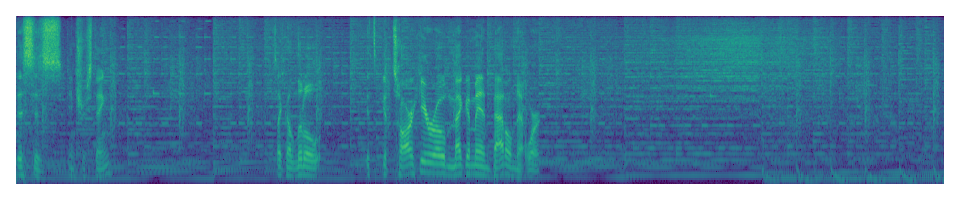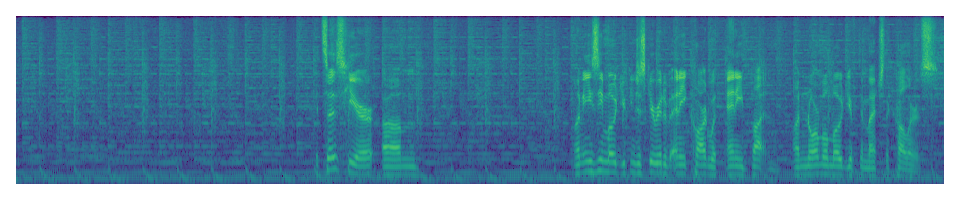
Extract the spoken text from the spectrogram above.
This is interesting. It's like a little. It's Guitar Hero Mega Man Battle Network. It says here, um, on easy mode, you can just get rid of any card with any button. On normal mode, you have to match the colors.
